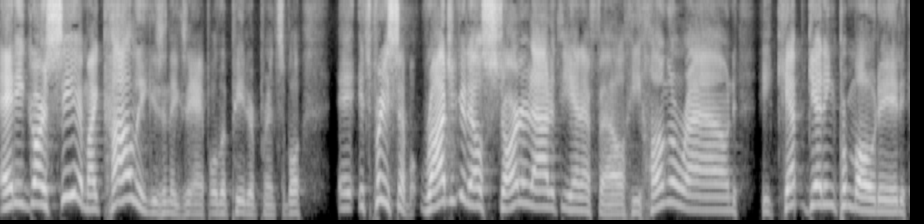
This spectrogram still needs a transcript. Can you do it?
Eddie Garcia, my colleague, is an example of the Peter principle. It's pretty simple. Roger Goodell started out at the NFL. He hung around. He kept getting promoted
